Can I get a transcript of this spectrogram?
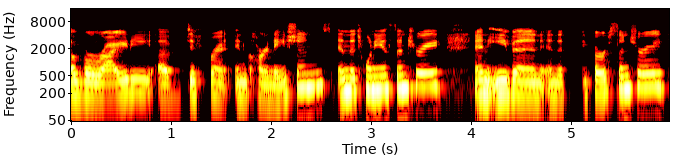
a variety of different incarnations in the 20th century and even in the 21st century.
